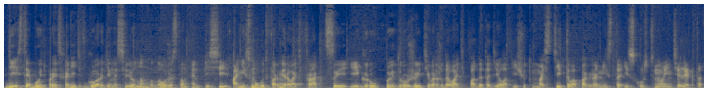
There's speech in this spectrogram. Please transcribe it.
Действие будет происходить в городе, населенном множеством NPC. Они смогут формировать формировать фракции и группы, дружить и враждовать, под это дело ищут маститого программиста искусственного интеллекта.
